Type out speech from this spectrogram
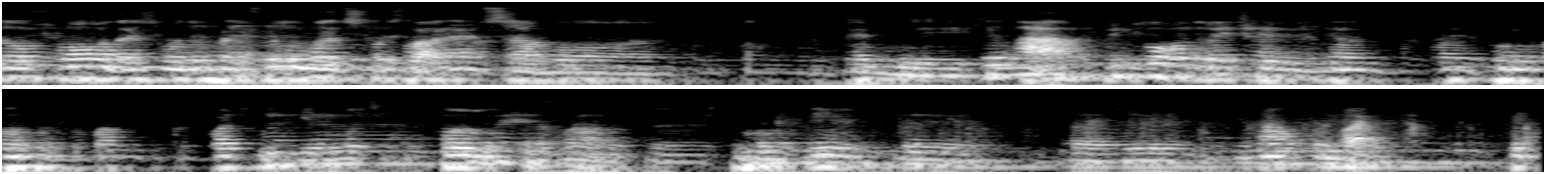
За основу далі ми працювати, чи розберемося або в режимі, які А, крім того, до речі, я вважаю, що у нас в регламенті передбачено, і вносять підходи в регламент, е, що можливість фінал форматі. Тобто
